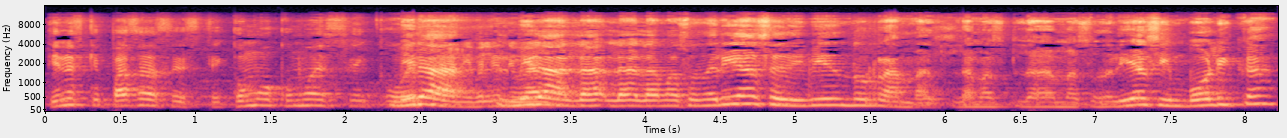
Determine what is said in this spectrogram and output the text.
Tienes que pasas, este, ¿cómo, cómo es, mira, a nivel individual? Mira, la, la, masonería se divide en dos ramas. La, la masonería simbólica,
